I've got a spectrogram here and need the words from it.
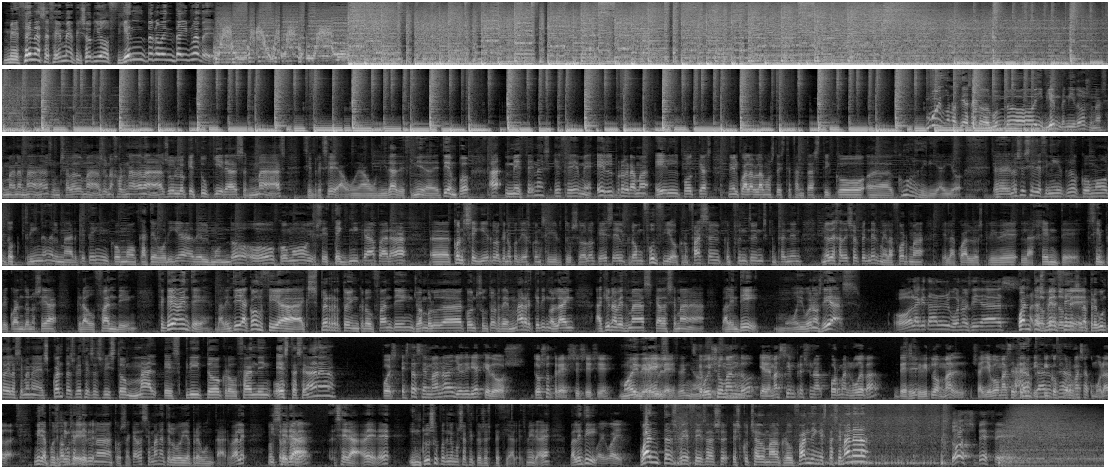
Mecenas FM, episodio 199. Muy buenos días a todo el mundo bienvenidos una semana más, un sábado más, una jornada más, o lo que tú quieras más, siempre sea una unidad definida de tiempo, a Mecenas FM, el programa, el podcast en el cual hablamos de este fantástico, eh, ¿cómo lo diría yo? Eh, no sé si definirlo como doctrina del marketing, como categoría del mundo o como, yo sé, técnica para eh, conseguir lo que no podrías conseguir tú solo, que es el Confucio. Confrontens, comprenden. No deja de sorprenderme la forma en la cual lo escribe la gente, siempre y cuando no sea crowdfunding. Efectivamente, Valentía Concia, experto en crowdfunding, Joan Boluda, consultor de marketing online, aquí una vez más cada semana. Valentí, muy buenos días. Hola, ¿qué tal? Buenos días. ¿Cuántas tope, veces, la pregunta de la semana es, ¿cuántas veces has visto mal escrito crowdfunding esta semana? Pues esta semana yo diría que dos. Dos o tres, sí, sí, sí. Muy bien, Increíble. sí, señor, es que voy sí, sumando señor. y además siempre es una forma nueva de Sí. escribirlo mal. O sea, llevo más de Claro, treinta y pico claro, claro. formas acumuladas. Mira, pues Es vamos a hacer una cosa. Cada semana te lo voy a preguntar, ¿vale? Y Ostras, será, vale. será, a ver, ¿eh? Incluso pondremos efectos especiales. Mira, ¿eh? Valentí, Guay, guay. ¿cuántas veces has escuchado mal crowdfunding esta semana? ¡Dos veces!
